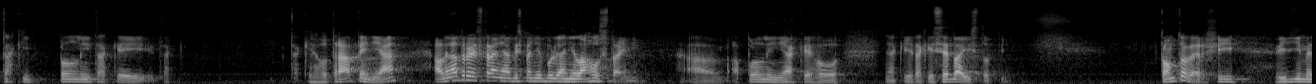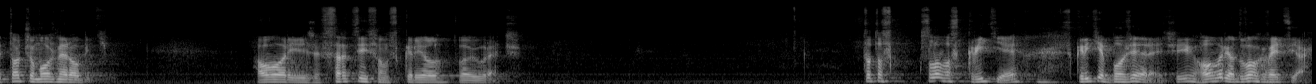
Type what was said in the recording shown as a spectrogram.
taký plný takej, tak, takého trápenia, ale na druhej strane, aby sme neboli ani lahostajní a, a plní nejakého, nejakej takej sebaistoty. V tomto verši vidíme to, čo môžeme robiť. Hovorí, že v srdci som skryl tvoju reč. Toto slovo skrytie, skrytie Božej reči, hovorí o dvoch veciach.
